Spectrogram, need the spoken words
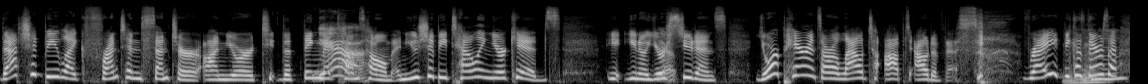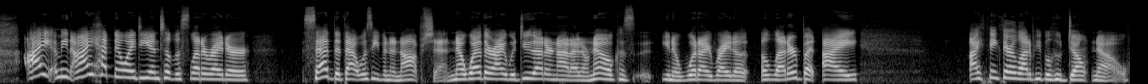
that should be like front and center on your t- the thing yeah. that comes home and you should be telling your kids you know your yep. students your parents are allowed to opt out of this right because mm-hmm. there's a i i mean i had no idea until this letter writer said that that was even an option now whether i would do that or not i don't know because you know would i write a, a letter but i I think there are a lot of people who don't know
